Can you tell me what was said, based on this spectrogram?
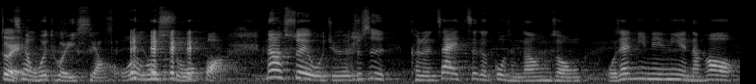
对而且我会推销，我很会说话。那所以我觉得就是可能在这个过程当中，我在念念念，然后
